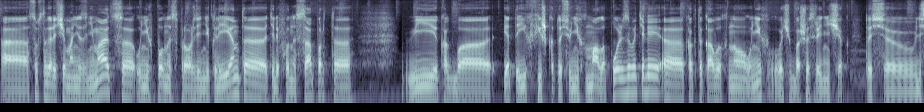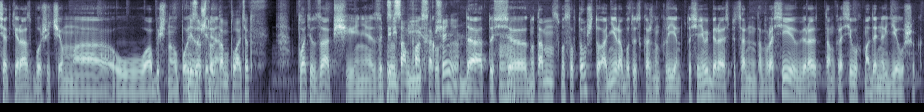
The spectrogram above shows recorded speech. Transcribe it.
А, Собственно говоря, чем они занимаются? У них полное сопровождение клиента, телефонный саппорт. И как бы это их фишка. То есть у них мало пользователей э, как таковых, но у них очень большой средний чек. То есть э, в десятки раз больше, чем э, у обычного И за пользователя. что там платят? Платят за общение, за За переписку. сам факт общения? Да, то есть, э, ну там смысл в том, что они работают с каждым клиентом. То есть они выбирают специально там в России, выбирают там красивых модельных девушек.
